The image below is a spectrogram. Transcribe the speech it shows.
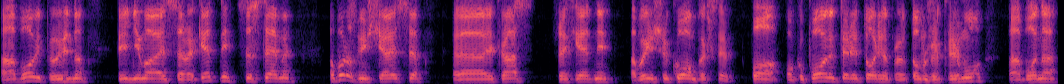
або відповідно піднімаються ракетні системи, або розміщаються е, якраз шахедні або інші комплекси по окупованій території, наприклад, в тому ж Криму або на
